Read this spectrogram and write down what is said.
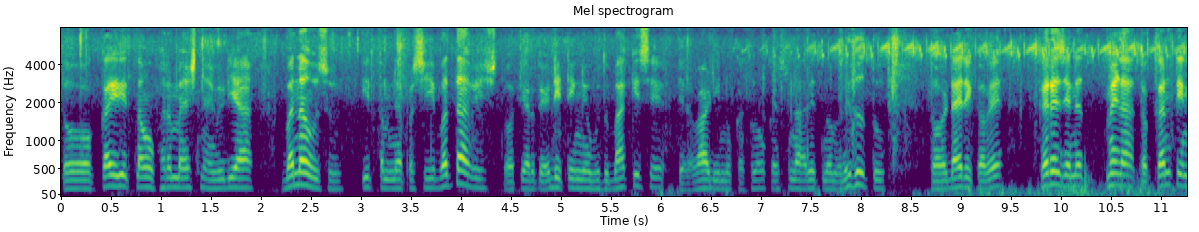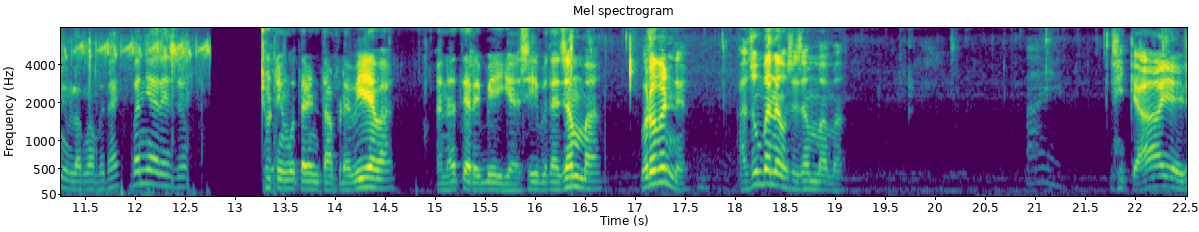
તો કઈ રીતના હું ફરમાઈશના વિડીયા બનાવું છું એ તમને પછી બતાવીશ. તો અત્યારે તો એડિટિંગ ને એવું બધું બાકી છે. અત્યારે વાડીનું કંઈક લોકેશન આ રીતનું મેં લીધું હતું. તો ડાયરેક્ટ હવે ઘરે જઈને મેળા તો કન્ટિન્યુ લગમાં બધા બન્યા રહેજો. શૂટિંગ ઉતારીને તો આપણે વિયેવા અને અત્યારે બે ગયા છીએ બધા જમવા. બરોબર ને? આ શું બનાવશે જમવામાં? ક્યાં યાર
